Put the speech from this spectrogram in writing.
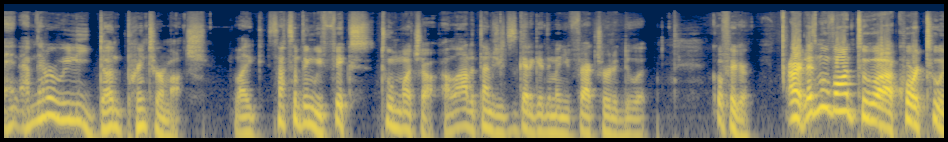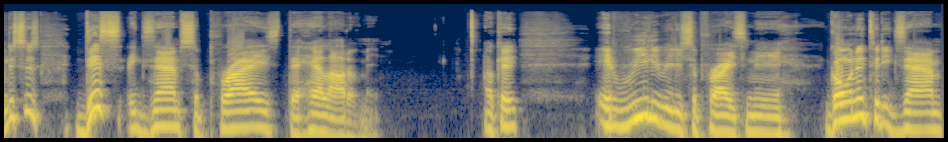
And I've never really done printer much. Like, it's not something we fix too much of. A lot of times you just got to get the manufacturer to do it. Go figure. All right, let's move on to uh, core two. And this is, this exam surprised the hell out of me. Okay. It really, really surprised me going into the exam.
